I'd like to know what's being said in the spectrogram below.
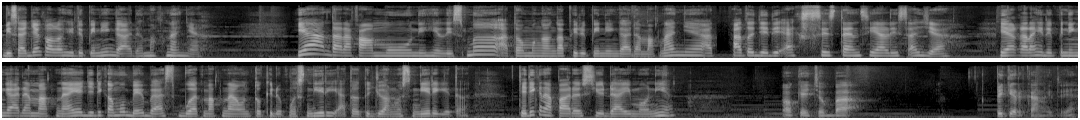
Bisa aja kalau hidup ini nggak ada maknanya ya antara kamu nihilisme atau menganggap hidup ini nggak ada maknanya atau jadi eksistensialis aja. Ya karena hidup ini nggak ada makna ya jadi kamu bebas buat makna untuk hidupmu sendiri atau tujuanmu sendiri gitu. Jadi kenapa harus eudaimonia? Oke coba pikirkan gitu ya.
